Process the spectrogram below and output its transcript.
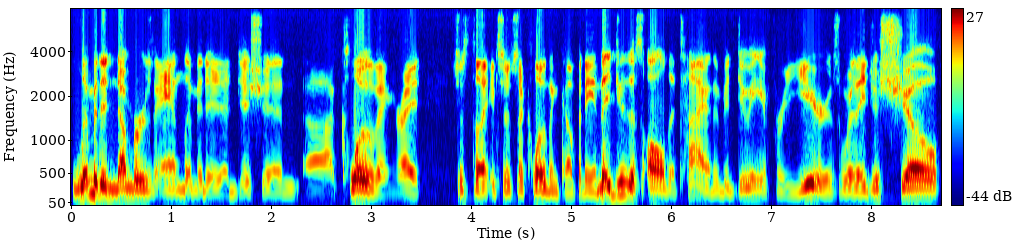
limited numbers and limited edition uh, clothing, right? Just like it's just a clothing company, and they do this all the time. They've been doing it for years, where they just show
